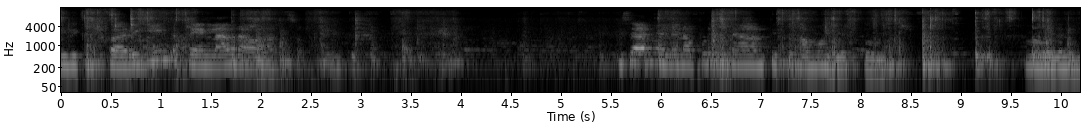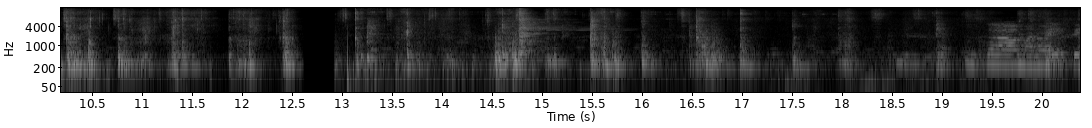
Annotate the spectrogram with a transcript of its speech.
ఉంది ఇది కరిగి ఇంకా ట్రైన్ లాగా రావాలి అసలు ఈసారి వెళ్ళినప్పుడు తినాలనిపిస్తే నమోదు చేసుకోవచ్చు. మా వదిన ఇంకా. మనం అయితే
